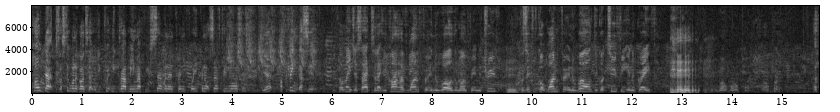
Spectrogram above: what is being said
hold that, because I still want to go into that. Would you quickly grab me Matthew 7 and 24? You cannot serve two masters? Yep. I think that's it. If I may just add to that, you can't have one foot in the world and one foot in the truth. Because if you've got one foot in the world, you've got two feet in the grave. Well, well put, well put.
